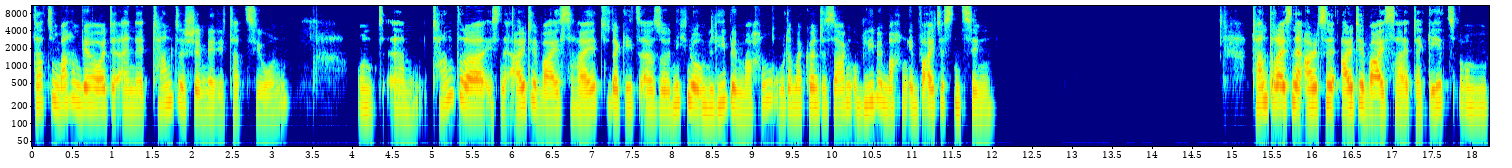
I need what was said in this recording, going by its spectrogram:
Dazu machen wir heute eine tantrische Meditation. Und ähm, Tantra ist eine alte Weisheit. Da geht es also nicht nur um Liebe machen oder man könnte sagen, um Liebe machen im weitesten Sinn. Tantra ist eine alte, alte Weisheit. Da geht es um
